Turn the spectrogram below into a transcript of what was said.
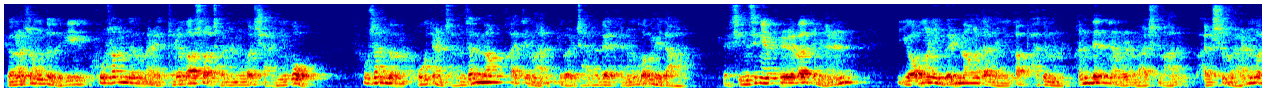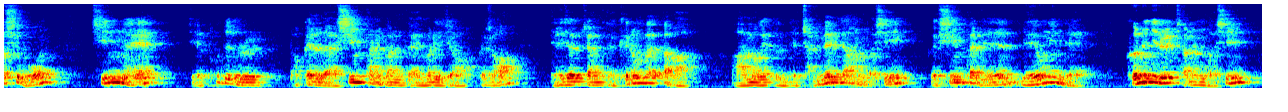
변화 성도들이 후삼전만에 들어가서 전하는 것이 아니고 후삼전 오기 전에 전산만까지만 이걸 전하게 되는 겁니다. 짐승의 뼈를 받으면 영원히 멸망하지 않으니까 받으면 안 된다는 걸 말씀한, 말씀을 하는 것이고 진내에 이제 포도주를 받게 된다 심판을 받는다 이 말이죠. 그래서 대절장 때 괴로움받다가 암흑했던 데 전멸당하는 것이 그 심판의 내용인데 그런 일을 전하는 것이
